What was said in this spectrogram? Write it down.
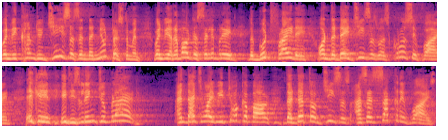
when we come to Jesus in the New Testament, when we are about to celebrate the Good Friday on the day Jesus was crucified, again, it is linked to blood. And that's why we talk about the death of Jesus as a sacrifice,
